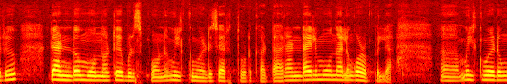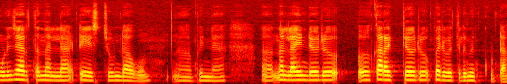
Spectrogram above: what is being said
ഒരു രണ്ടോ മൂന്നോ ടേബിൾ സ്പൂൺ മിൽക്ക് മേഡ് ചേർത്ത് കൊടുക്കുക കേട്ടോ രണ്ടായാലും മൂന്നായാലും കുഴപ്പമില്ല. മിൽക്ക് മേഡും കൂടി ചേർത്ത് നല്ല ടേസ്റ്റും ഉണ്ടാവും. പിന്നെ നല്ല അതിന്റെ ഒരു കറക്റ്റ് ഒരു പരുവത്തിൽ നിൽക്കും കേട്ടോ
